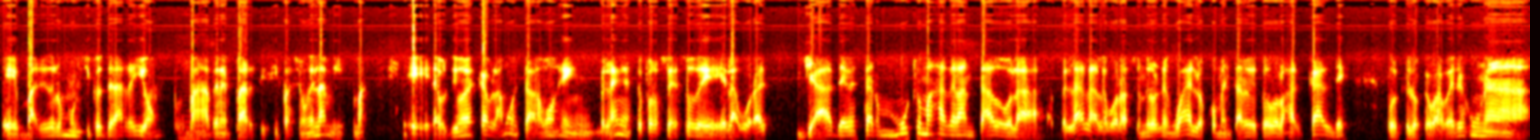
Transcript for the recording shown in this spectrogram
eh, varios de los municipios de la región, pues van a tener participación en la misma. Eh, la última vez que hablamos estábamos en, ¿verdad? en este proceso de elaborar, ya debe estar mucho más adelantado la, ¿verdad? la elaboración de los lenguajes, los comentarios de todos los alcaldes, porque lo que va a haber es una,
